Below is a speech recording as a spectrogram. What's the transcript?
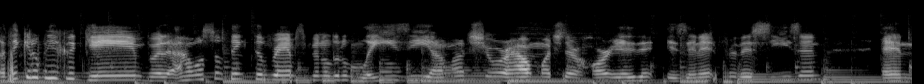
I think it'll be a good game. But I also think the Rams have been a little lazy. I'm not sure how much their heart is in it for this season. And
